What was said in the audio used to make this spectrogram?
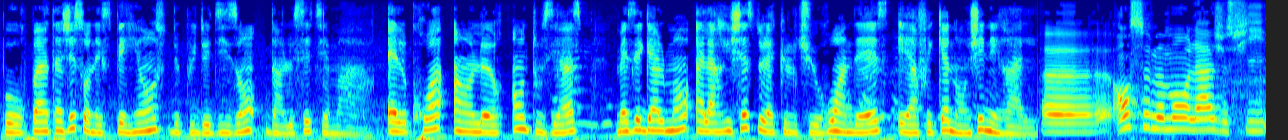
pour partager son expérience de plus de 10 ans dans le 7e art. Elle croit en leur enthousiasme mais également à la richesse de la culture rwandaise et africaine en général. Euh, en ce moment-là, je suis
